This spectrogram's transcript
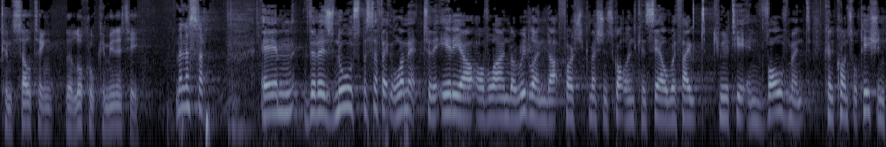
consulting the local community? Minister. Um, there is no specific limit to the area of land or woodland that Forestry Commission Scotland can sell without community involvement and consultation.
